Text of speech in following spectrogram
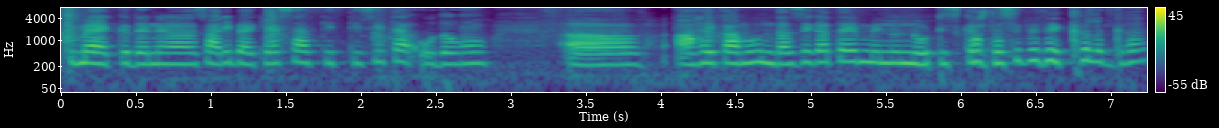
ਕਿਉਂਕਿ ਮੈਂ ਇੱਕ ਦਿਨ ਸਾਰੀ ਬੈਕਯਾਰਡ ਸਾਫ਼ ਕੀਤੀ ਸੀ ਤਾਂ ਉਦੋਂ ਆਹੇ ਕੰਮ ਹੁੰਦਾ ਸੀਗਾ ਤੇ ਮੈਨੂੰ ਨੋਟਿਸ ਕਰਦਾ ਸੀ ਤੇ ਦੇਖੋ ਲੱਗਾ।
